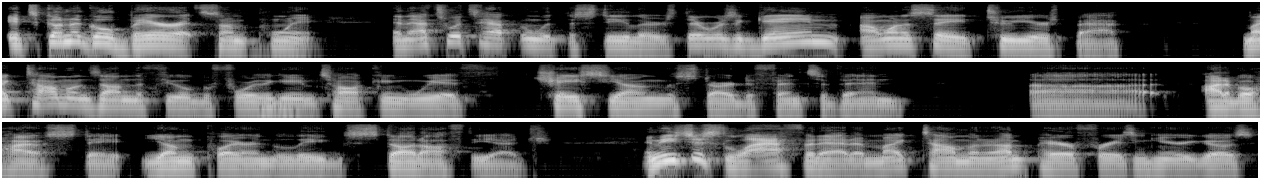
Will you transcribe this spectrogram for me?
it's going to go bare at some point. And that's what's happened with the Steelers. There was a game, I want to say two years back. Mike Tomlin's on the field before the game talking with Chase Young, the star defensive end uh, out of Ohio State, young player in the league, stud off the edge. And he's just laughing at him. Mike Tomlin, and I'm paraphrasing here, he goes,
